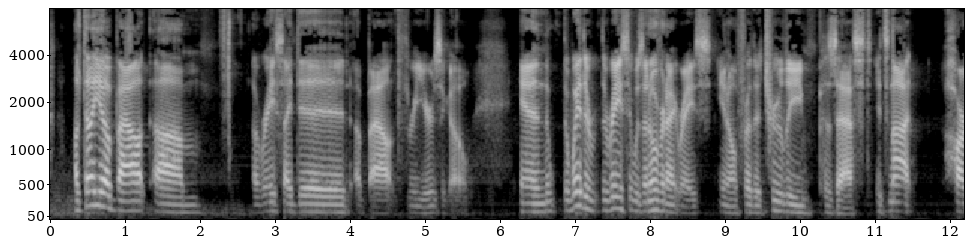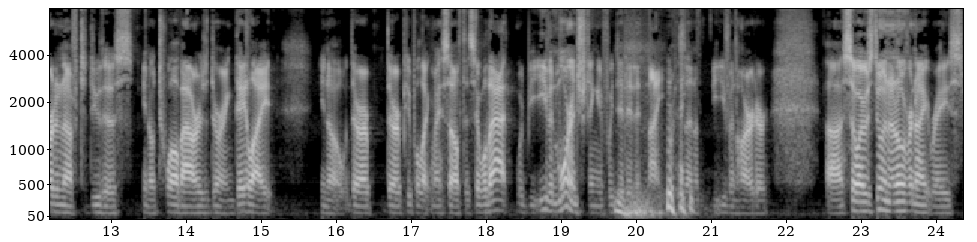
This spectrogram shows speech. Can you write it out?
I'll tell you about um, a race I did about three years ago. And the, the way the, the race, it was an overnight race, you know, for the truly possessed. It's not hard enough to do this, you know, 12 hours during daylight, you know, there are there are people like myself that say, well, that would be even more interesting if we did it at night, because right. then it'd be even harder. Uh, so I was doing an overnight race,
